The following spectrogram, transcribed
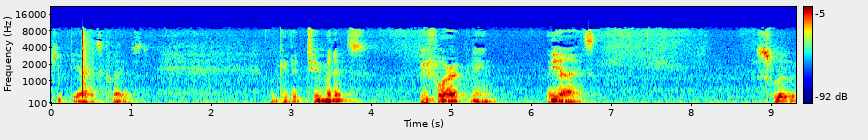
Keep the eyes closed. We'll give it two minutes before opening the eyes. Slowly.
